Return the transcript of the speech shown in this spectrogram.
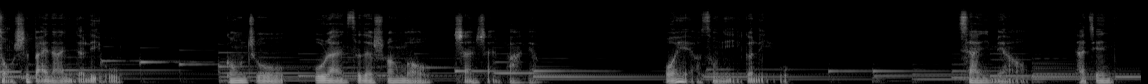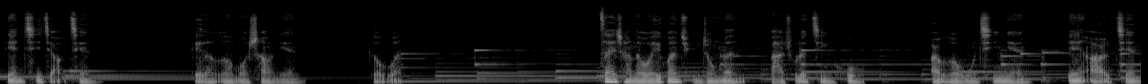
总是白拿你的礼物，公主湖蓝色的双眸闪闪发亮。我也要送你一个礼物。下一秒，她踮踮起脚尖，给了恶魔少年一个吻。在场的围观群众们发出了惊呼，而恶魔青年连耳尖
